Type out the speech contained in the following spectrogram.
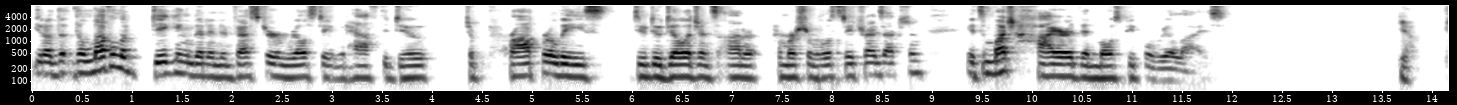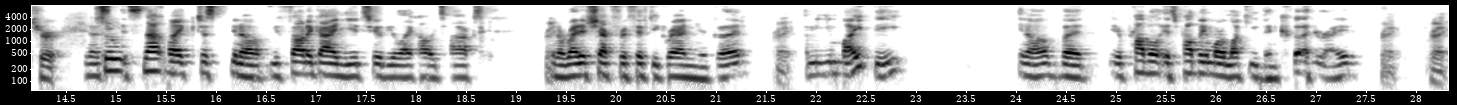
you know the, the level of digging that an investor in real estate would have to do to properly do due diligence on a commercial real estate transaction it's much higher than most people realize sure you know, so it's, it's not like just you know you found a guy on youtube you like how he talks right. you know, write a check for 50 grand and you're good. Right. I mean, you might be, you know, but you're probably, it's probably more lucky than good. Right. Right. Right.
